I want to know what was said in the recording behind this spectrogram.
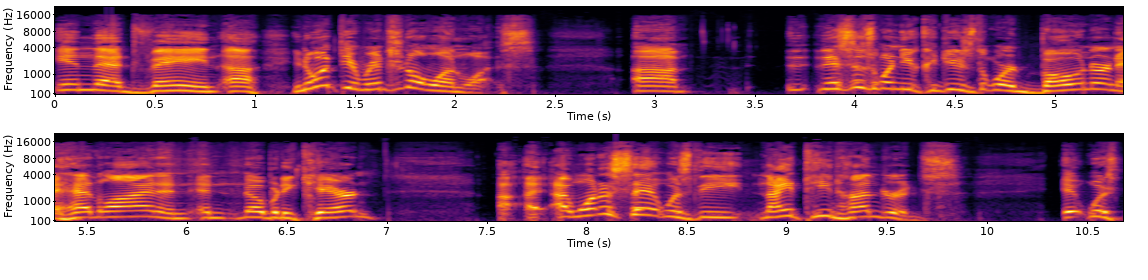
in that vein. Uh, you know what the original one was? Uh, this is when you could use the word boner in a headline and, and nobody cared. I, I want to say it was the 1900s. It was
